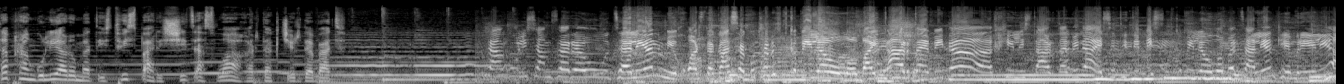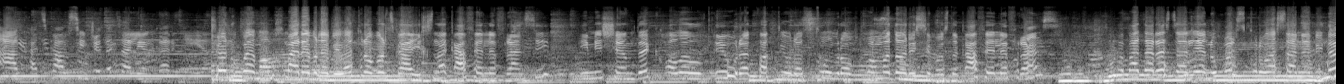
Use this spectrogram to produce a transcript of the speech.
და ფრანგული არომატისთვის პარიზში წასვლა აღარ დაგჭირდებათ. ფრანგული სამზარეულო ძალიან მიყვარს და განსაკუთრებით ტკბილეულობა, აი ტარტები და ხილის ტარტები და ესეთი ტიპის ტკბილეულობა ძალიან გემრიელია, აქაც გავსინჯე და ძალიან კარგია. ჩვენ უკვე მომხმარებლები ვართ, როგორც გაიხსნა კაფე ლე ფრანსი, იმის შემდეგ ყოველდღიურად ფაქტიურად სტუმრობ პომოდორისიმოს და კაფე ლე ფრანს. პატარას ძალიან უყვარს კრუასანები და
